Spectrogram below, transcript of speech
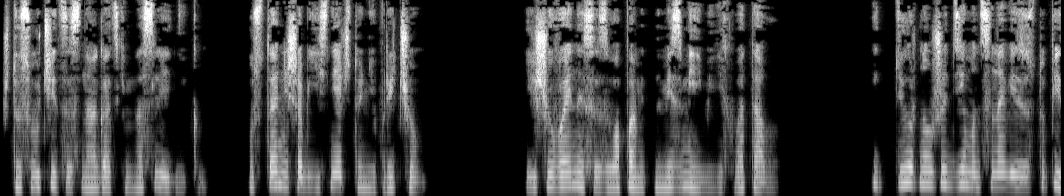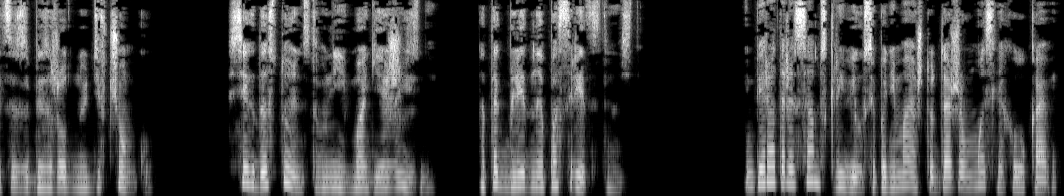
что случится с нагадским наследником. Устанешь объяснять, что ни при чем. Еще войны со злопамятными змеями не хватало. И дернул же демон сыновей заступиться за безродную девчонку. Всех достоинств в ней магия жизни, а так бледная посредственность. Император и сам скривился, понимая, что даже в мыслях лукавит.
